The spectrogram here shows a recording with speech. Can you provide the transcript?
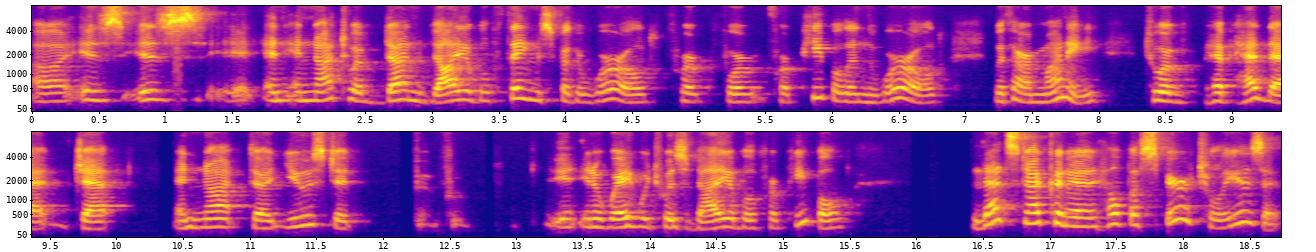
uh, is is and, and not to have done valuable things for the world for for for people in the world with our money to have, have had that jet and not uh, used it in, in a way which was valuable for people that's not going to help us spiritually is it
